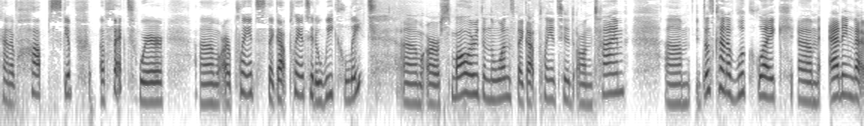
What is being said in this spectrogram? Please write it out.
kind of hop skip effect where um, our plants that got planted a week late um, are smaller than the ones that got planted on time. Um, it does kind of look like um, adding that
